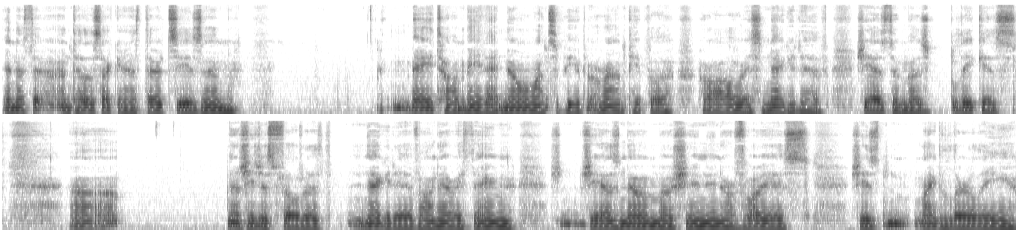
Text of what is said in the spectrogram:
th- until the second or third season, Mai taught me that no one wants to be around people who are always negative. She has the most bleakest uh, no, she just filled with negative on everything. She has no emotion in her voice. She's like literally,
